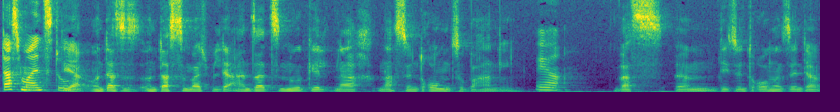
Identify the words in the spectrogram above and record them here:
das meinst du? Ja, und das ist und das zum Beispiel der Ansatz nur gilt, nach, nach Syndromen zu behandeln. Ja. Was ähm, die Syndrome sind ja,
